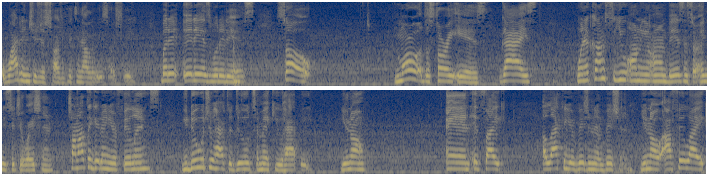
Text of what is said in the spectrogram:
why didn't you just charge a $15 research fee? But it, it is what it is. So moral of the story is, guys, when it comes to you owning your own business or any situation, try not to get in your feelings. You do what you have to do to make you happy, you know? And it's like a lack of your vision and vision. You know, I feel like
